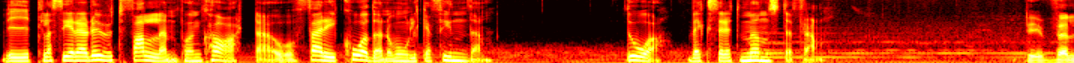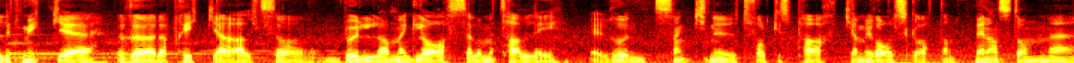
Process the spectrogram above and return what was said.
Vi placerar ut fallen på en karta och färgkodar de olika fynden. Då växer ett mönster fram. Det är väldigt mycket röda prickar, alltså bullar med glas eller metall i, runt Sankt Knut, Folkets park, Amiralsgatan. Medan de, eh,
